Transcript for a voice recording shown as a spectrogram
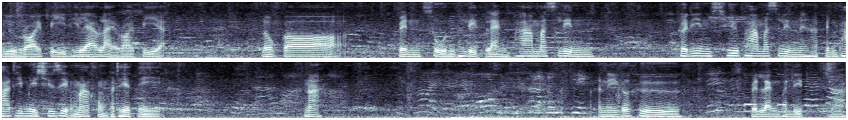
หรือร้อยปีที่แล้วหลายร้อยปีอะแล้วก็เป็นศูนย์ผลิตแหล่งผ้ามัสลินเคยได้ยินชื่อผ้ามัสลินไหมครับเป็นผ้าที่มีชื่อเสียงมากของประเทศนี้นะ อันนี้ก็คือเป็นแหล่งผลิตนะ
